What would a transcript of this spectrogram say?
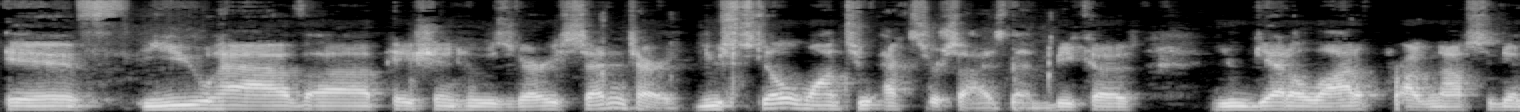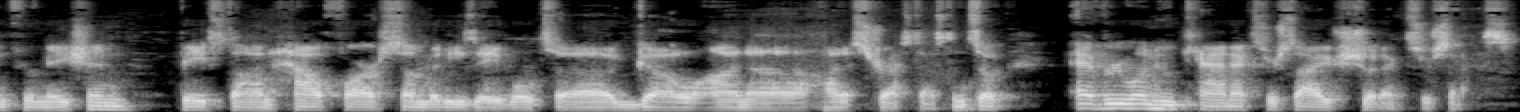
If you have a patient who is very sedentary, you still want to exercise them because you get a lot of prognostic information based on how far somebody's able to go on a, on a stress test. And so everyone who can exercise should exercise.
